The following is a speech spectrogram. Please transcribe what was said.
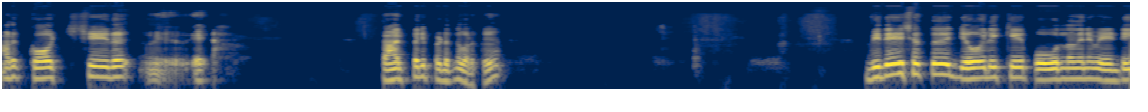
അത് കോച്ച് ചെയ്ത് താല്പര്യപ്പെടുന്നവർക്ക് വിദേശത്ത് ജോലിക്ക് പോകുന്നതിന് വേണ്ടി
